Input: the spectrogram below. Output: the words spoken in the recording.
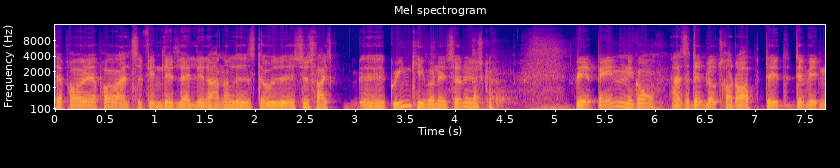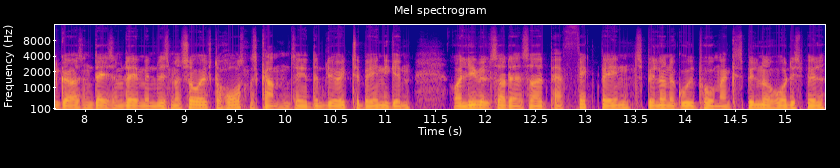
der prøver jeg prøver altid at finde lidt, lidt lidt anderledes derude. Jeg synes faktisk, øh, greenkeeperne i Sønderjyske, fordi at banen i går, altså den blev trådt op, det, det vil den gøre sådan en dag som i dag, men hvis man så efter Horsens kampen, så den bliver jo ikke til banen igen. Og alligevel så er det altså et perfekt bane, spillerne går ud på. Man kan spille noget hurtigt spil.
